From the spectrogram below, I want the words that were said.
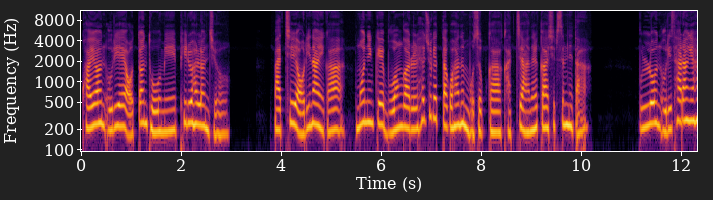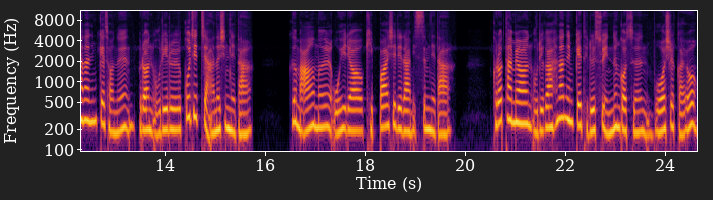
과연 우리의 어떤 도움이 필요할런지요. 마치 어린아이가 부모님께 무언가를 해주겠다고 하는 모습과 같지 않을까 싶습니다. 물론 우리 사랑의 하나님께서는 그런 우리를 꾸짖지 않으십니다. 그 마음을 오히려 기뻐하시리라 믿습니다. 그렇다면 우리가 하나님께 드릴 수 있는 것은 무엇일까요?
